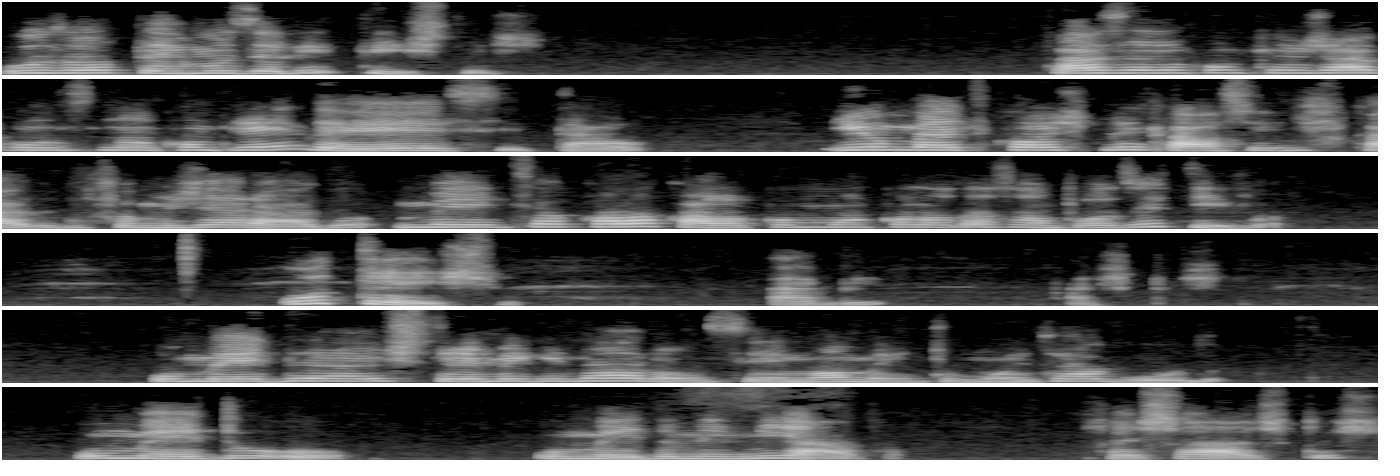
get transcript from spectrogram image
usou termos elitistas, fazendo com que o jagunço não compreendesse e tal, e o médico, ao explicar o significado de famigerado, mente ao colocá-lo como uma conotação positiva. O trecho, abre aspas, o medo é a extrema ignorância em momento muito agudo. O medo, ou o medo me miava, fecha aspas,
